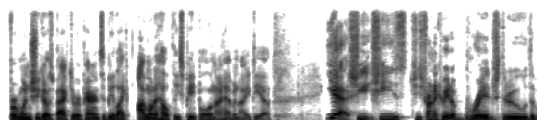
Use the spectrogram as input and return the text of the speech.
for when she goes back to her parents to be like, "I want to help these people and I have an idea." Yeah, she she's she's trying to create a bridge through the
